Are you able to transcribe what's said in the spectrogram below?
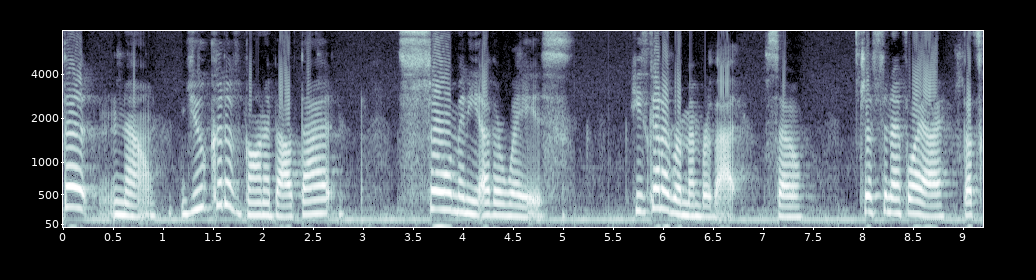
That no. You could have gone about that so many other ways. He's going to remember that. So, just an FYI, that's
